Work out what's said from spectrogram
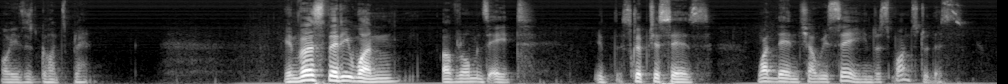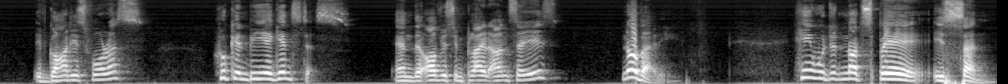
Or is it God's plan? In verse 31 of Romans 8, it, the scripture says, What then shall we say in response to this? If God is for us, who can be against us? And the obvious implied answer is nobody. He who did not spare his son,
